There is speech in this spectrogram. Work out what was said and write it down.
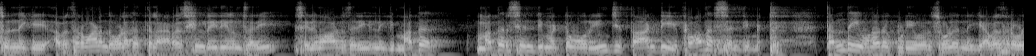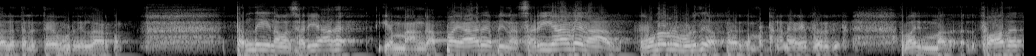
ஸோ இன்னைக்கு அவசரமான இந்த உலகத்தில் அரசியல் ரீதியிலும் சரி சினிமாவிலும் சரி இன்னைக்கு மதர் மதர் சென்டிமெண்ட்டை ஒரு இன்ச்சு தாண்டி ஃபாதர் சென்டிமெண்ட். தந்தை உணரக்கூடிய ஒரு சூழல் இன்னைக்கு அவசர உலகத்தில் தேவைப்படுது எல்லாருக்கும். தந்தையை நம்ம சரியாக எம் அங்கே அப்பா யார் அப்படின்னா சரியாக நான் உணர்ற பொழுது அப்பா இருக்க மாட்டாங்க நிறைய பேருக்கு. அது மாதிரி மத ஃபாதர்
